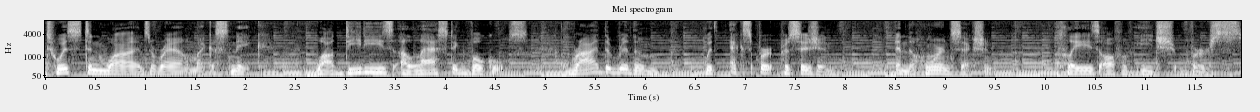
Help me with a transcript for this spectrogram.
twists and winds around like a snake, while Dee Dee's elastic vocals ride the rhythm with expert precision, and the horn section plays off of each verse.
